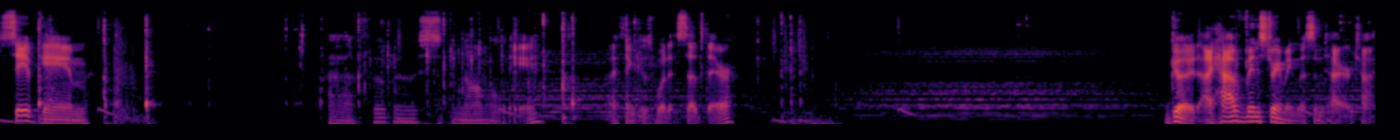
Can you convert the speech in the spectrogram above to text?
save game, uh, Phobos Anomaly, I think is what it said there. Good, I have been streaming this entire time.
